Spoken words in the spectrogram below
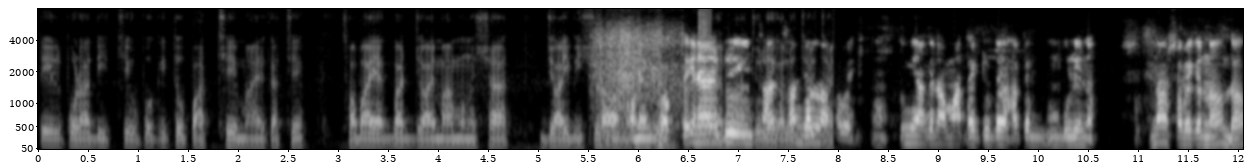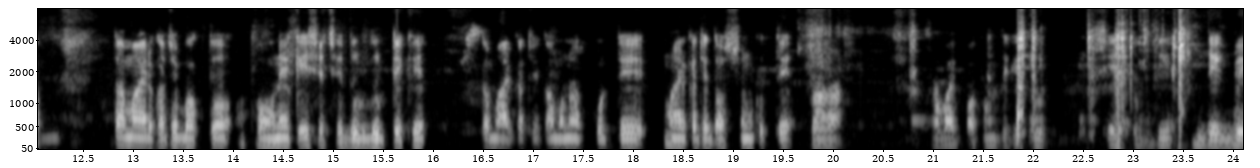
তেল পোড়া দিচ্ছে, উপকৃত পাচ্ছে মায়ের কাছে। সবাই একবার জয় মা মনসা জয় বিশ্ব অনেক ভক্ত একটু সঞ্জল না। সবাই। তুমি আগে না মাথা একটু দে, হাতে বুলি না না সবাইকে নাও দাও। তা মায়ের কাছে ভক্ত অনেকে এসেছে দূর দূর থেকে। তা মায়ের কাছে কামনা করতে মায়ের কাছে দর্শন করতে। তা সবাই প্রথম থেকে শেষ অব্দি দেখবে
